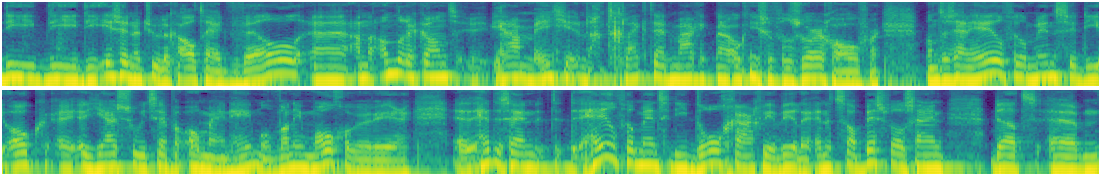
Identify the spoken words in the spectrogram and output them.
die, die, die, is er natuurlijk altijd wel. Eh, aan de andere kant, eh, ja, een beetje, tegelijkertijd maak ik me ook niet zoveel zorgen over. Want er zijn heel veel mensen die ook eh, juist zoiets hebben. Oh mijn hemel, wanneer mogen we weer? Er zijn heel veel mensen die dolgraag weer willen. En het zal best wel zijn dat, ehm,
